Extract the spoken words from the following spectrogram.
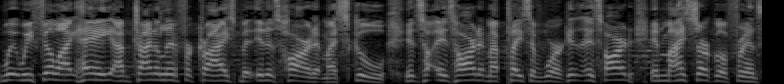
We, we feel like, hey, I'm trying to live for Christ, but it is hard at my school. It's, it's hard at my place of work. It, it's hard in my circle of friends.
